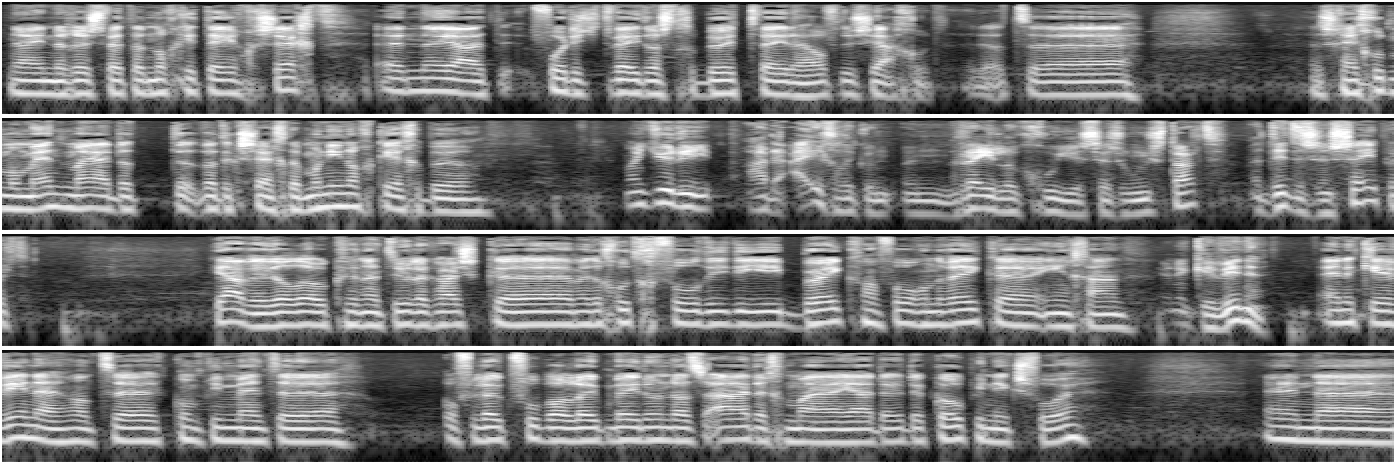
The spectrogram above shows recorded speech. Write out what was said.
nou, in de rust werd dat nog een keer tegen gezegd. En uh, ja, voordat je het weet was het gebeurd, tweede helft. Dus ja, goed. Dat, dat is geen goed moment. Maar ja, dat, dat, wat ik zeg, dat moet niet nog een keer gebeuren. Want jullie hadden eigenlijk een, een redelijk goede seizoenstart. Maar dit is een sepert. Ja, we wilden ook natuurlijk hartstikke met een goed gevoel die, die break van volgende week uh, ingaan. En een keer winnen. En een keer winnen, want uh, complimenten of leuk voetbal, leuk meedoen, dat is aardig. Maar ja, daar, daar koop je niks voor. En uh,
